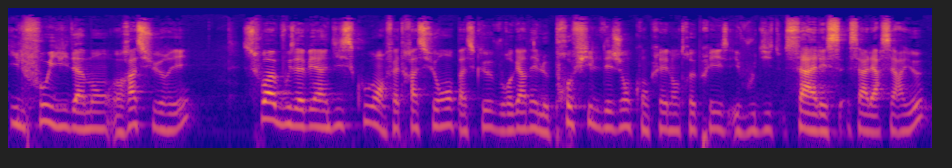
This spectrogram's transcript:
il faut évidemment rassurer. Soit vous avez un discours en fait rassurant parce que vous regardez le profil des gens qui ont créé l'entreprise et vous dites ça a l'air sérieux,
